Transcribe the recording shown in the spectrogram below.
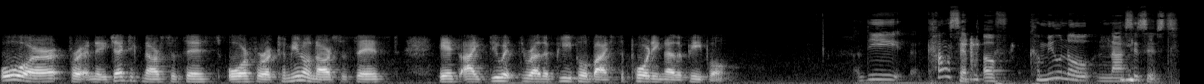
or for an agentic narcissist or for a communal narcissist, it's I do it through other people by supporting other people. The concept of communal narcissist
